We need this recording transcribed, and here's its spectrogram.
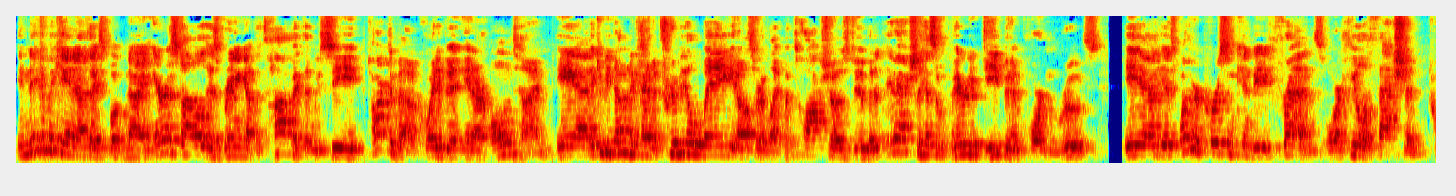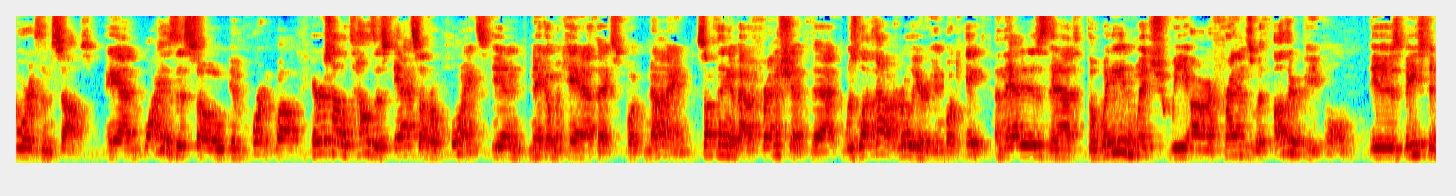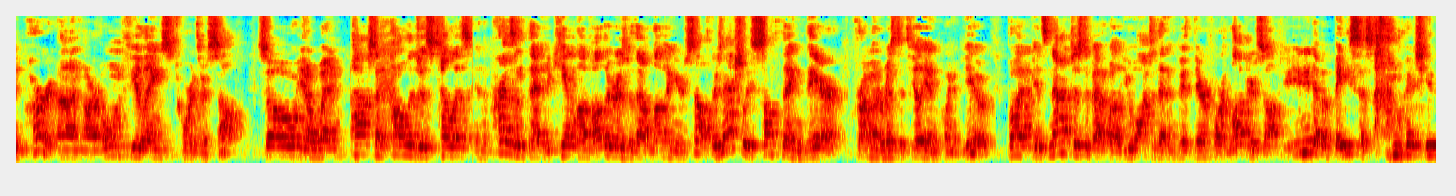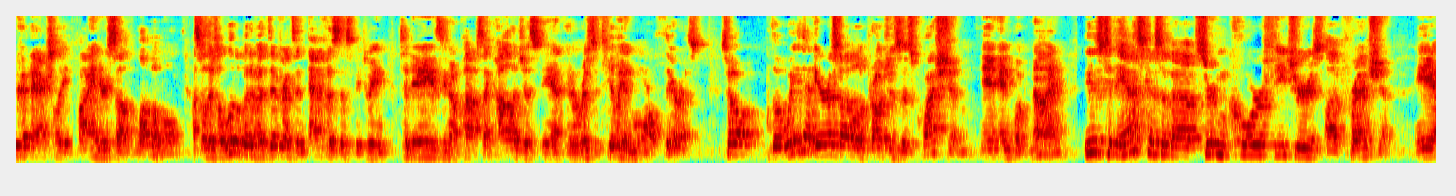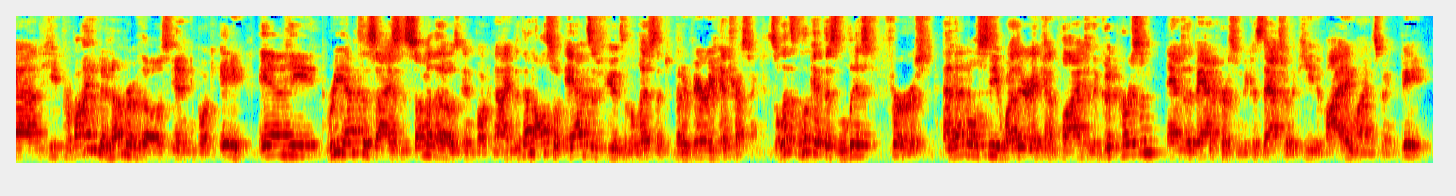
In Nicomachean Ethics, Book 9, Aristotle is bringing up a topic that we see talked about quite a bit in our own time. And it can be done in a kind of a trivial way, you know, sort of like what talk shows do, but it, it actually has some very deep and important roots. And it's whether a person can be friends or feel affection towards themselves. And why is this so important? Well, Aristotle tells us at several points in Nicomachean Ethics, Book 9, something about friendship that was left out earlier in Book 8. And that is that the way in which we are friends with other people is based in part on our own feelings towards ourselves. So, you know, when pop psychologists tell us in the present that you can't love others without loving yourself, there's actually something there from an Aristotelian point of view. But it's not just about, well, you ought to then therefore love yourself. You, need to have a basis on which you could actually find yourself lovable. So there's a little bit of a difference in emphasis between today's, you know, pop psychologists and an Aristotelian moral theorist. So the way that Aristotle approaches this question in, in Book 9 is to ask us about certain core features of friendship. And he provided a number of those in Book 8, and he re emphasizes some of those in Book 9, but then also adds a few to the list that, that are very interesting. So let's look at this list first, and then we'll see whether it can apply to the good person and to the bad person, because that's where the key dividing line is going to be.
